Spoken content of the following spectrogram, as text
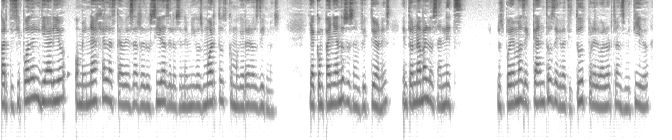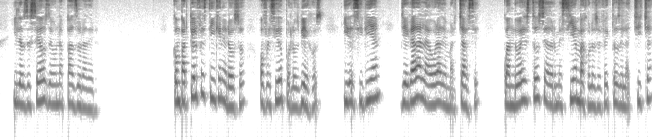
Participó del diario Homenaje a las cabezas reducidas de los enemigos muertos como guerreros dignos, y acompañando a sus anfitriones, entonaba los anets, los poemas de cantos de gratitud por el valor transmitido y los deseos de una paz duradera. Compartió el festín generoso ofrecido por los viejos y decidían, llegada la hora de marcharse, cuando éstos se adormecían bajo los efectos de la chicha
